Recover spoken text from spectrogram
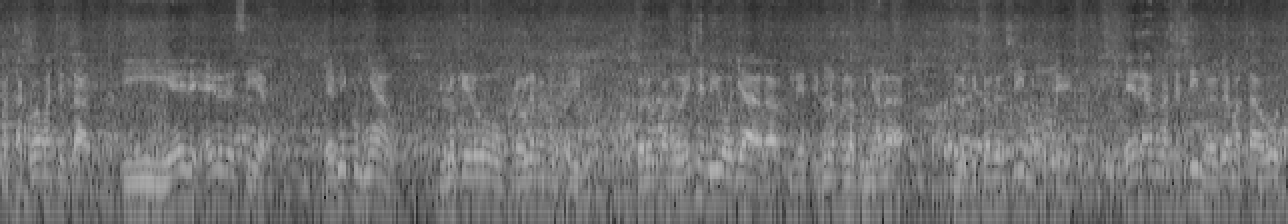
Lo atacó a machetazo. Y él, él le decía es mi cuñado yo no quiero problemas contigo pero cuando él se vio ya la- le tiró una sola puñalada se lo quitó de encima porque él era un asesino él había matado a otro.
